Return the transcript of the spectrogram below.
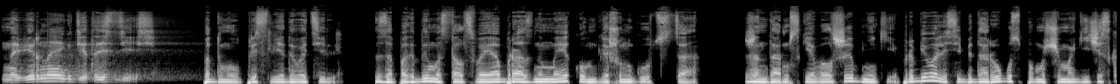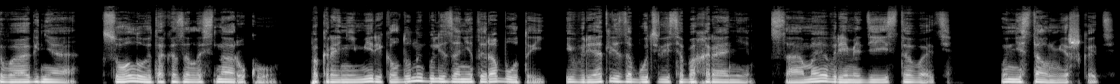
«Наверное, где-то здесь», – подумал преследователь. Запах дыма стал своеобразным маяком для шунгутста. Жандармские волшебники пробивали себе дорогу с помощью магического огня. Ксуалу это оказалось на руку. По крайней мере, колдуны были заняты работой и вряд ли заботились об охране. Самое время действовать. Он не стал мешкать.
